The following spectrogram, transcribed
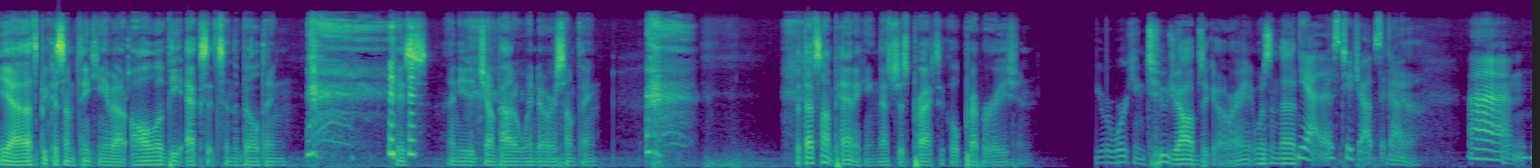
Yeah, that's because I'm thinking about all of the exits in the building in case I need to jump out a window or something. But that's not panicking, that's just practical preparation. You were working two jobs ago, right? Wasn't that? Yeah, that was two jobs ago. Yeah. Um,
